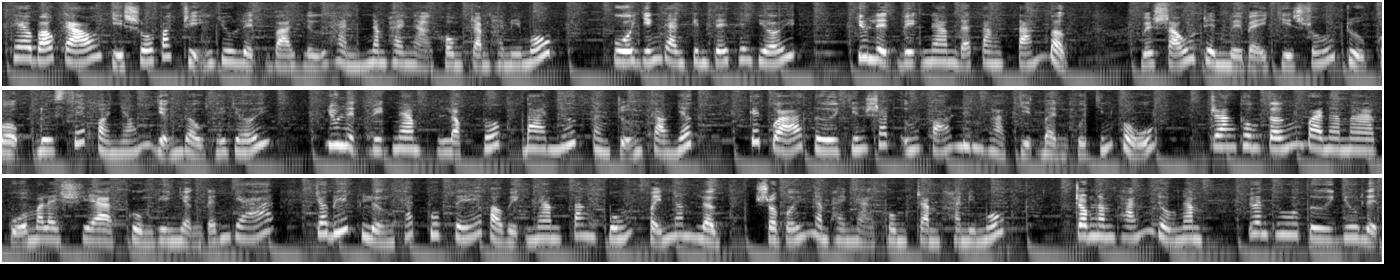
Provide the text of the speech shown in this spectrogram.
Theo báo cáo chỉ số phát triển du lịch và lữ hành năm 2021 của Diễn đàn Kinh tế Thế giới, du lịch Việt Nam đã tăng 8 bậc, với 6 trên 17 chỉ số trụ cột được xếp vào nhóm dẫn đầu thế giới. Du lịch Việt Nam lọt top 3 nước tăng trưởng cao nhất, kết quả từ chính sách ứng phó linh hoạt dịch bệnh của chính phủ. Trang thông tấn Panama của Malaysia cùng ghi nhận đánh giá cho biết lượng khách quốc tế vào Việt Nam tăng 4,5 lần so với năm 2021. Trong 5 tháng đầu năm, doanh thu từ du lịch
